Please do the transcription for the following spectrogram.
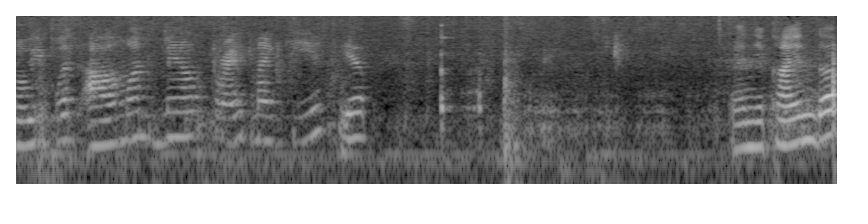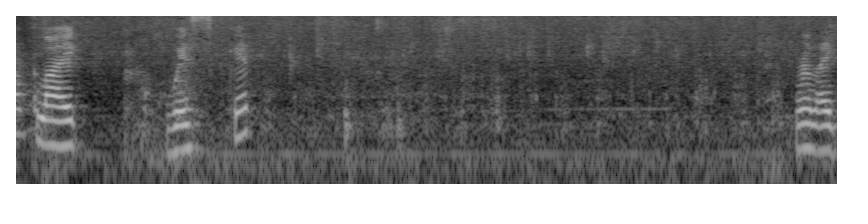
So we put almond milk, right, Mikey? Yep. And you kind of like whisk it for like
